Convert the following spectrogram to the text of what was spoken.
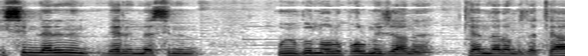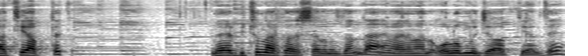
isimlerinin verilmesinin uygun olup olmayacağını kendi aramızda teati yaptık. Ve bütün arkadaşlarımızdan da hemen hemen olumlu cevap geldi.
